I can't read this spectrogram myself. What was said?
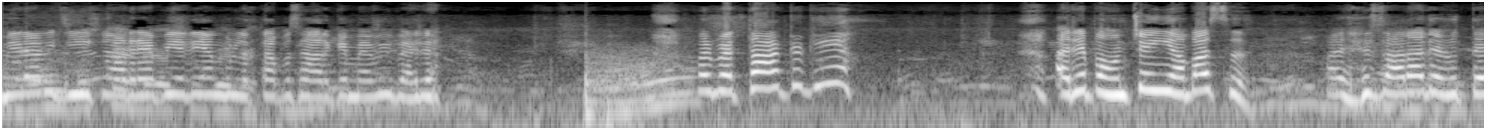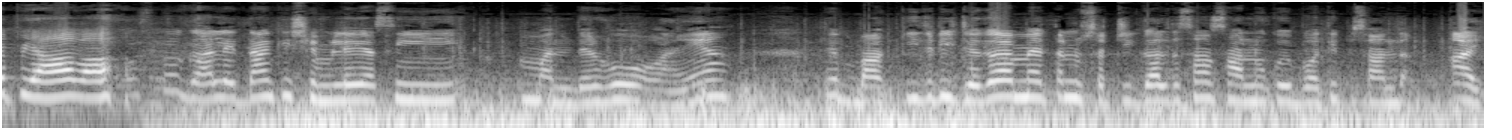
ਮੇਰਾ ਵੀ ਜੀ ਕਰ ਰਿਹਾ ਵੀ ਇਹਦੇ ਵਾਂਗੂ ਲੱਤਾਂ ਪਸਾਰ ਕੇ ਮੈਂ ਵੀ ਬਹਿ ਜਾ। ਪਰ ਮੈਂ ਥੱਕ ਗਈ ਆ। ਅਜੇ ਪਹੁੰਚੇ ਹੀ ਆ ਬਸ। ਅਜੇ ਸਾਰਾ ਦਿਨ ਉੱਤੇ ਪਿਆ ਵਾ। ਉਸ ਗੱਲ ਇਦਾਂ ਕਿ ਸ਼ਿਮਲੇ ਅਸੀਂ ਮੰਦਿਰ ਹੋ ਆਏ ਆ ਤੇ ਬਾਕੀ ਜਿਹੜੀ ਜਗ੍ਹਾ ਮੈਂ ਤੁਹਾਨੂੰ ਸੱਚੀ ਗੱਲ ਦੱਸਾਂ, ਸਾਨੂੰ ਕੋਈ ਬਹੁਤੀ ਪਸੰਦ ਆਈ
